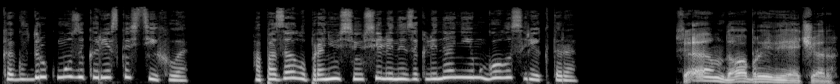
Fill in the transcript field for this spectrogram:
как вдруг музыка резко стихла а по залу пронесся усиленный заклинанием голос ректора. «Всем добрый вечер.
